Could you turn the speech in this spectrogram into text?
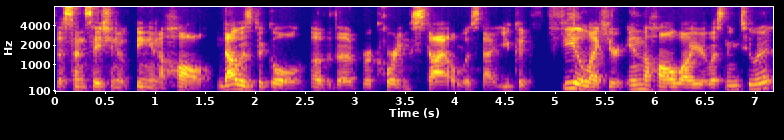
the sensation of being in a hall. That was the goal of the recording style was that you could feel like you're in the hall while you're listening to it.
